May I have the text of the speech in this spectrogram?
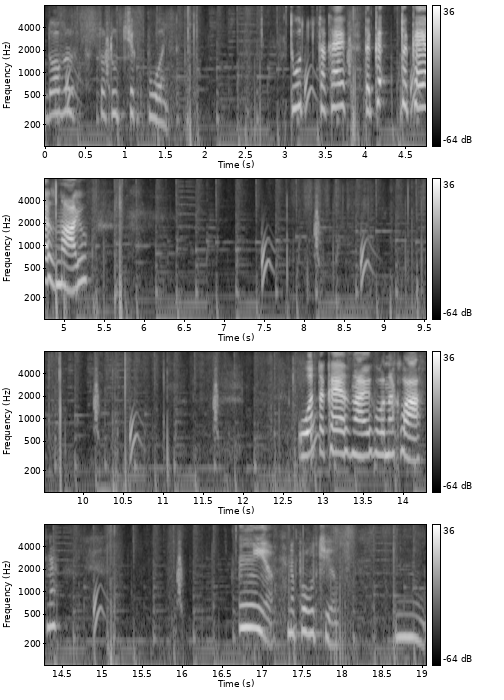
добре, що тут чекпоінт. Тут таке, таке, таке я знаю. О, таке я знаю, як вона класна. Ні, не вийшло. Ну,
